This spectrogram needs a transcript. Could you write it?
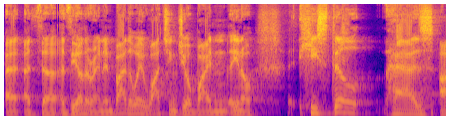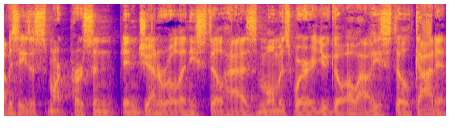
at, at the at the other end. And by the way, watching Joe Biden, you know, he's still has obviously he's a smart person in general and he still has moments where you go oh wow he's still got it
